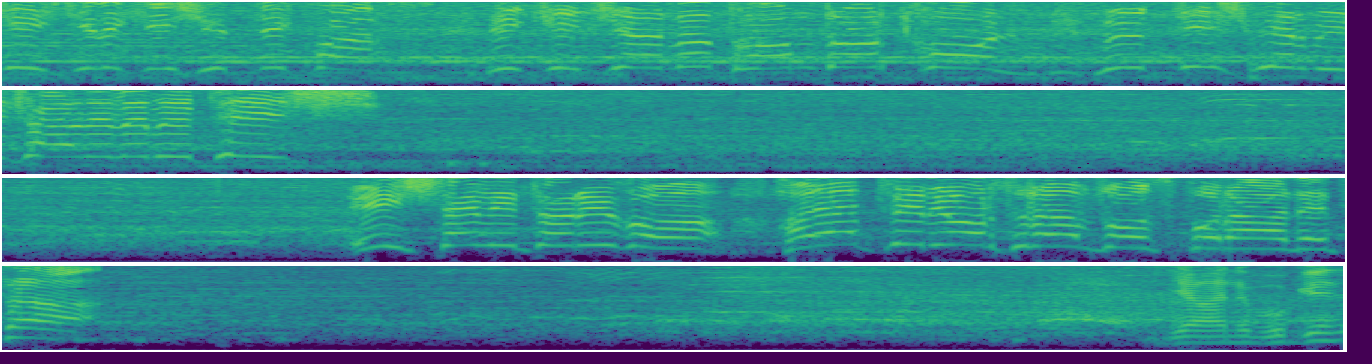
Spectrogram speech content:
2-2'lik eşitlik var. İkinci yarıda tam 4 gol. Müthiş bir mücadele müthiş. İşte Vitor Hugo hayat veriyor Trabzonspor'a adeta. Yani bugün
